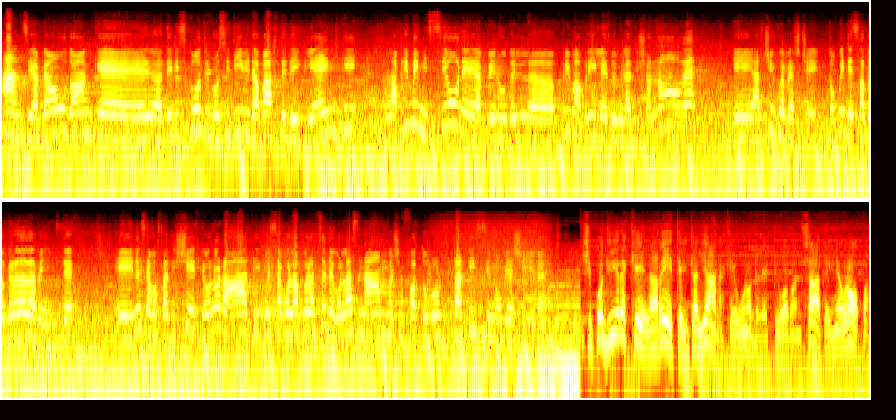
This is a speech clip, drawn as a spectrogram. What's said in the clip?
anzi abbiamo avuto anche eh, dei riscontri positivi da parte dei clienti. La prima emissione è avvenuta il 1 aprile 2019 e al 5%, quindi è stato gradatamente. E noi siamo stati scelti e onorati, questa collaborazione con la SNAM ci ha fatto tantissimo piacere. Si può dire che la rete italiana, che è una delle più avanzate in Europa,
